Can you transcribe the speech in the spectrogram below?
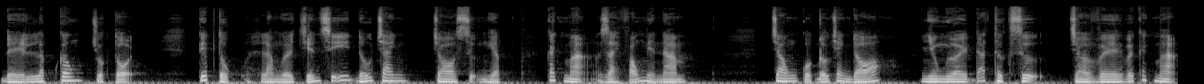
để lập công chuộc tội, tiếp tục làm người chiến sĩ đấu tranh cho sự nghiệp cách mạng giải phóng miền Nam. Trong cuộc đấu tranh đó, nhiều người đã thực sự trở về với cách mạng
